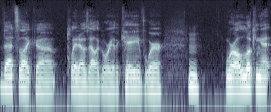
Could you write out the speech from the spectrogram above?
That's like uh, Plato's allegory of the cave, where Hmm. We're all looking at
